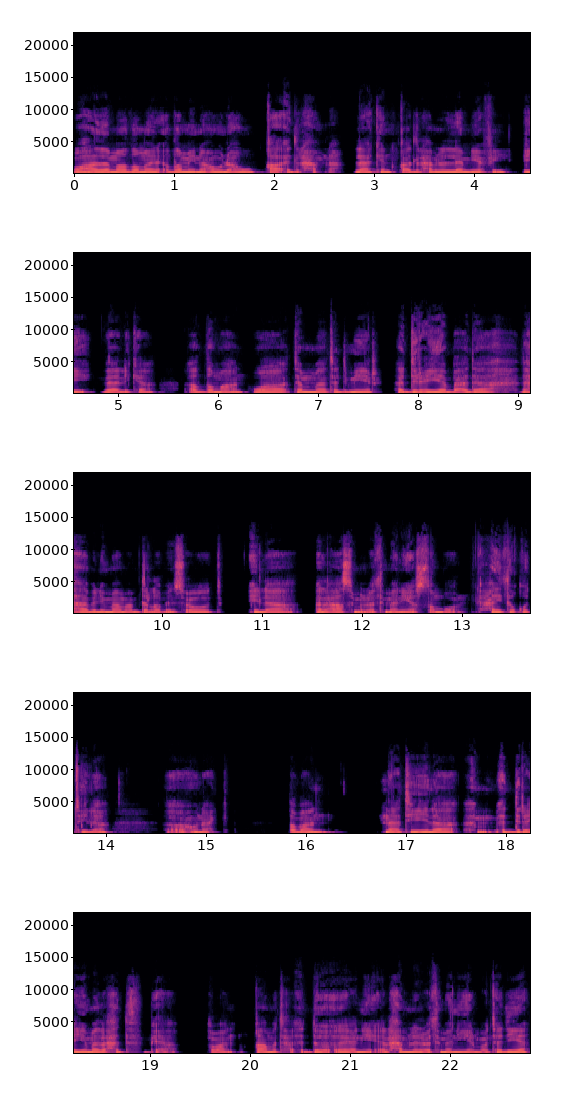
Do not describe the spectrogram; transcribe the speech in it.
وهذا ما ضمن ضمنه له قائد الحملة لكن قائد الحملة لم يفي بذلك الضمان وتم تدمير الدرعية بعد ذهاب الإمام عبد الله بن سعود إلى العاصمة العثمانية اسطنبول حيث قتل آه، هناك. طبعا نأتي إلى الدرعية ماذا حدث بها؟ طبعا قامت يعني الحملة العثمانية المعتدية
